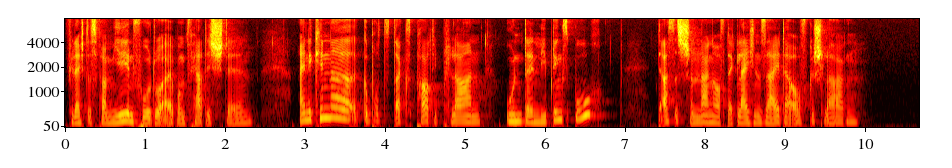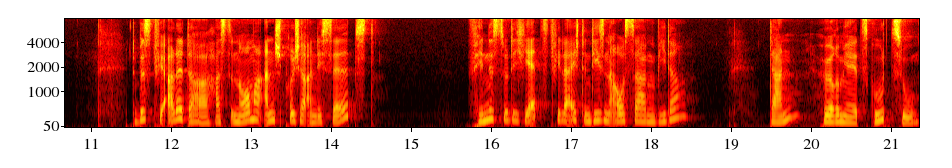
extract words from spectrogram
vielleicht das Familienfotoalbum fertigstellen, eine Kindergeburtstagsparty planen und dein Lieblingsbuch? Das ist schon lange auf der gleichen Seite aufgeschlagen. Du bist für alle da, hast enorme Ansprüche an dich selbst? Findest du dich jetzt vielleicht in diesen Aussagen wieder? Dann höre mir jetzt gut zu.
